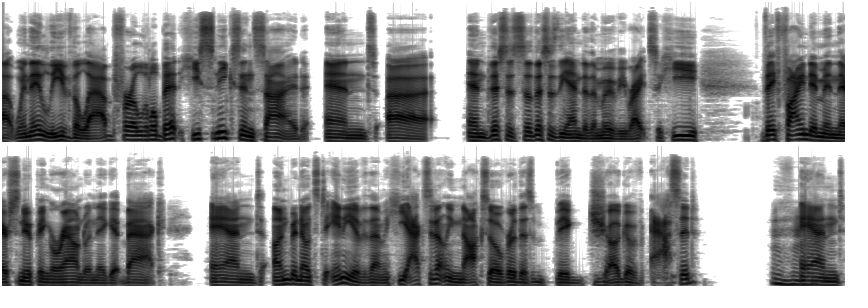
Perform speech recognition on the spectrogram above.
uh, when they leave the lab for a little bit, he sneaks inside and uh and this is so this is the end of the movie, right? So he they find him in there snooping around when they get back. And unbeknownst to any of them, he accidentally knocks over this big jug of acid Mhm. and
